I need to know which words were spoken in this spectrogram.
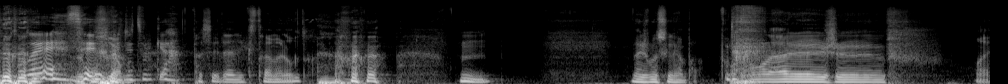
c'est Ouais, c'est plus du tout le cas. passer d'un extrême à l'autre. Hmm. Mais je me souviens pas. Franchement, là, euh, je. Ouais.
